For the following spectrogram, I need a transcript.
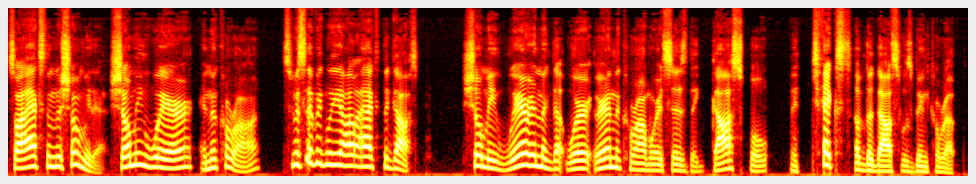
So I asked them to show me that. Show me where in the Quran, specifically, I'll ask the gospel. Show me where in the where, where in the Quran where it says the gospel, the text of the gospel has been corrupted,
